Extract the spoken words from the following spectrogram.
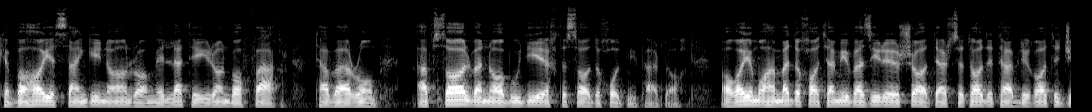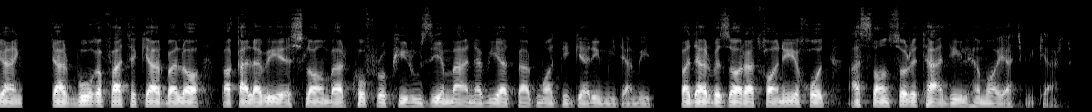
که بهای سنگین آن را ملت ایران با فقر، تورم، افسال و نابودی اقتصاد خود می پرداخت. آقای محمد خاتمی وزیر ارشاد در ستاد تبلیغات جنگ در بوغ فتح کربلا و قلبه اسلام بر کفر و پیروزی معنویت بر مادیگری میدمید و در وزارتخانه خود از سانسور تعدیل حمایت می کرد.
